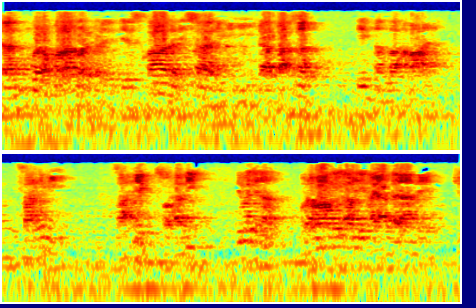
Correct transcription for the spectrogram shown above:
دا نمبر قرآن ورکڑی اس قال لصاحبی لا تحزن ان اللہ معنا صاحبی صاحب صحابی دی وجنا علماء کی آلی آیات دران دی چی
